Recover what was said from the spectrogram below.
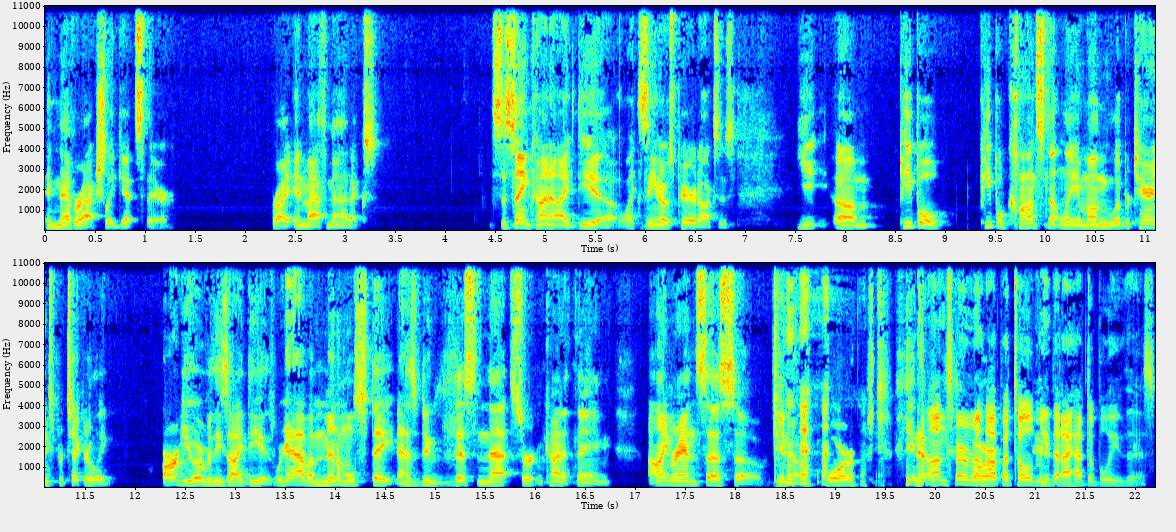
and never actually gets there, right? In mathematics, it's the same kind of idea, like Zeno's paradoxes. You, um, people people constantly among libertarians, particularly, argue over these ideas. We're going to have a minimal state. and It has to do this and that certain kind of thing. Ayn Rand says so, you know, or you know, Hans Hermann Hoppe told me that I have to believe this.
